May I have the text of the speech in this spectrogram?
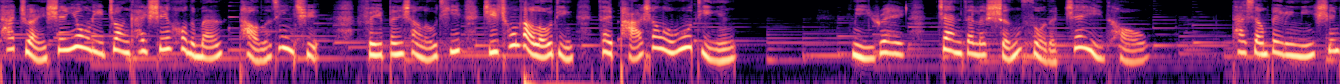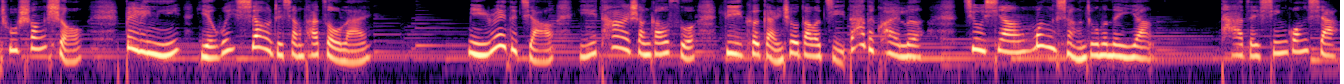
他转身用力撞开身后的门，跑了进去，飞奔上楼梯，直冲到楼顶，再爬上了屋顶。米瑞站在了绳索的这一头，他向贝利尼伸出双手，贝利尼也微笑着向他走来。米瑞的脚一踏上高索，立刻感受到了极大的快乐，就像梦想中的那样，他在星光下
